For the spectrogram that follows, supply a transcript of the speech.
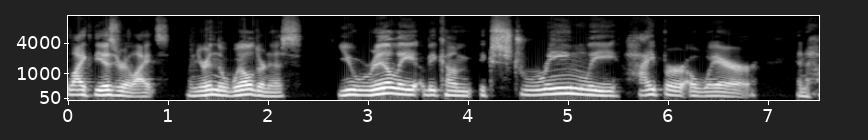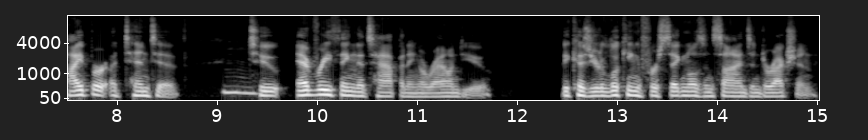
like the Israelites, when you're in the wilderness, you really become extremely hyper aware and hyper attentive Mm. to everything that's happening around you because you're looking for signals and signs and direction.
